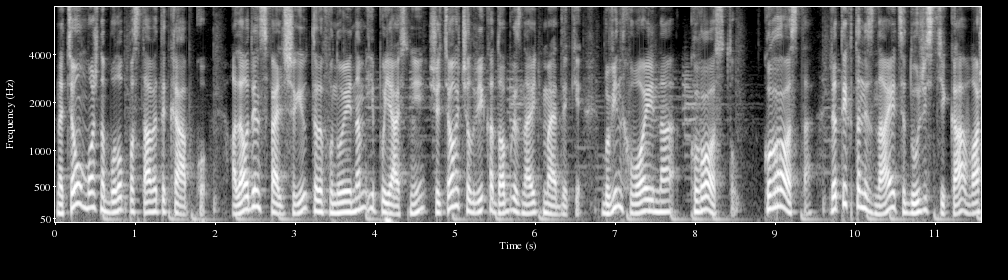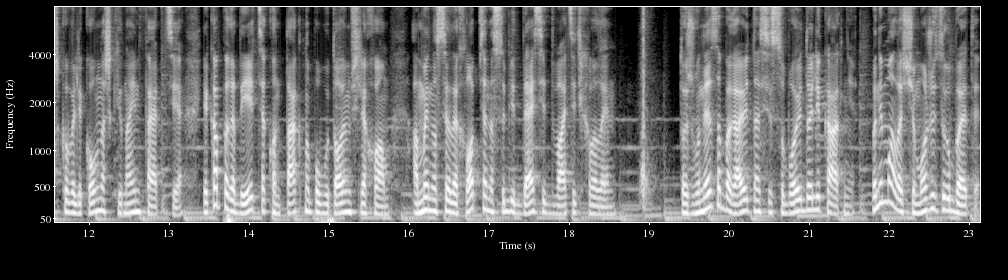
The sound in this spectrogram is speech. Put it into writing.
На цьому можна було б поставити крапку, але один з фельдшерів телефонує нам і пояснює, що цього чоловіка добре знають медики, бо він хворий на коросту. Короста. Для тих, хто не знає, це дуже стійка, важковиліковна шкірна інфекція, яка передається контактно-побутовим шляхом, а ми носили хлопця на собі 10-20 хвилин. Тож вони забирають нас із собою до лікарні. Вони мало що можуть зробити,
